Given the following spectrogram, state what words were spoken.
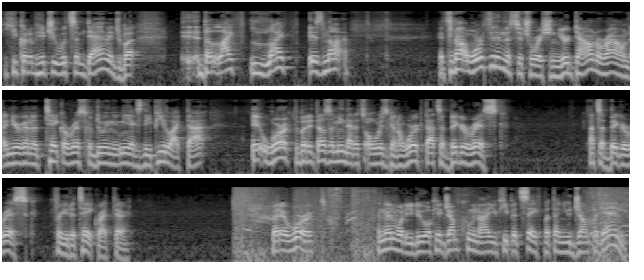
he could have hit you with some damage, but uh, the life life is not it's not worth it in this situation. You're down around and you're going to take a risk of doing an EXDP like that. It worked, but it doesn't mean that it's always going to work. That's a bigger risk. That's a bigger risk for you to take right there. But it worked. And then what do you do? Okay, jump kunai, you keep it safe, but then you jump again.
